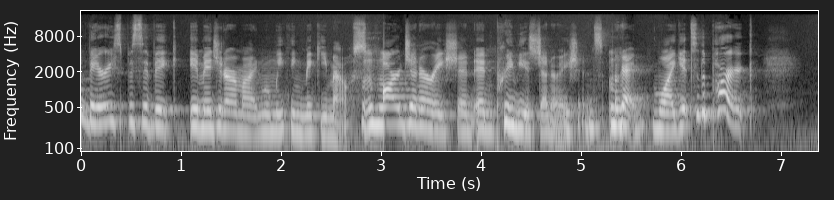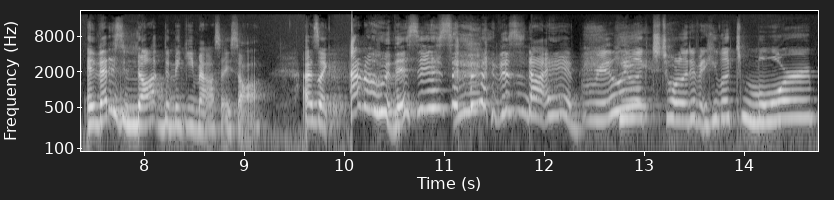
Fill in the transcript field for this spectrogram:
a very specific image in our mind when we think Mickey Mouse, mm-hmm. our generation and previous generations. Mm-hmm. Okay, well, I get to the park, and that is not the Mickey Mouse I saw. I was like, I don't know who this is. this is not him. Really? He looked totally different. He looked more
